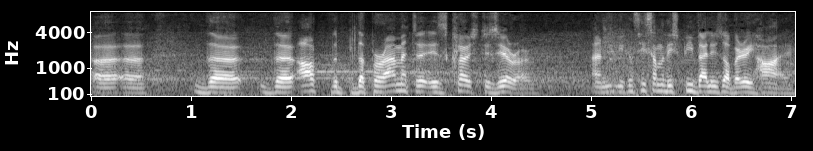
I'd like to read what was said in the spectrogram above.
uh, uh, the, the, out, the, the parameter is close to zero. And you can see some of these p-values are very high.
